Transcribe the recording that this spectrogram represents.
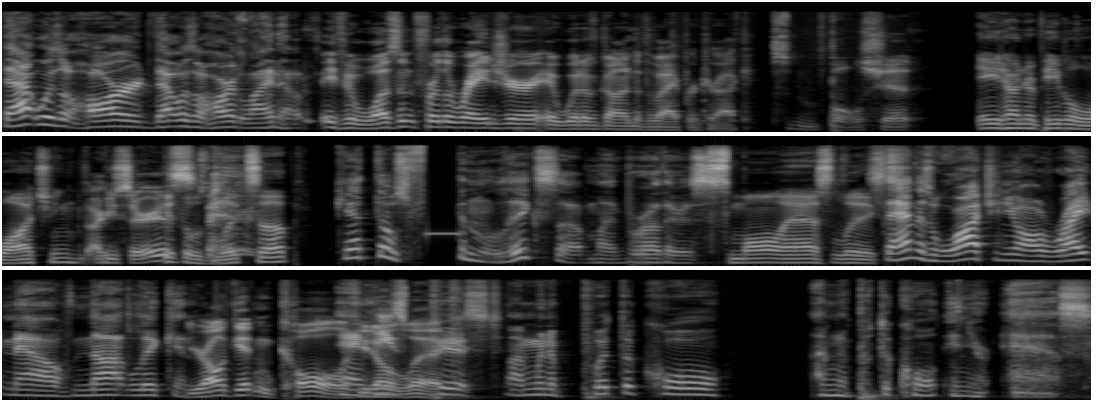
That was a hard. That was a hard lineup. If it wasn't for the Ranger, it would have gone to the Viper truck. It's bullshit. 800 people watching. Are you serious? Get those licks up. Get those fucking licks up, my brothers. Small ass licks. Santa's watching y'all right now, not licking. You're all getting coal if you don't he's lick. pissed. I'm gonna put the coal. I'm gonna put the coal in your ass.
